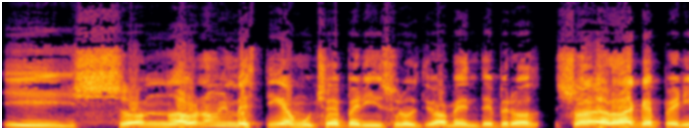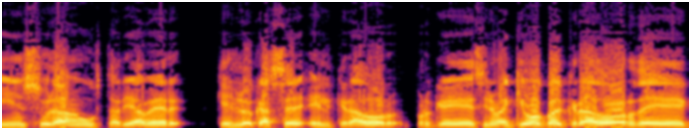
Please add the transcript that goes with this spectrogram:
Y yo no, no me investigué mucho de Península últimamente, pero yo la verdad que Península me gustaría ver qué es lo que hace el creador. Porque si no me equivoco, el creador de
